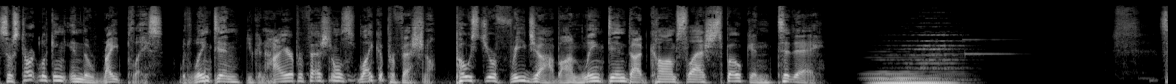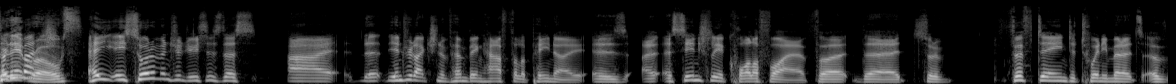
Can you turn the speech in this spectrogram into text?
So start looking in the right place. With LinkedIn, you can hire professionals like a professional. Post your free job on linkedin.com slash spoken today. So pretty that much, rules. He he sort of introduces this. Uh, the the introduction of him being half Filipino is uh, essentially a qualifier for the sort of fifteen to twenty minutes of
